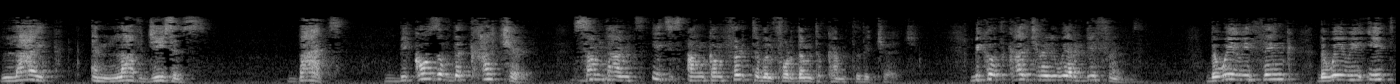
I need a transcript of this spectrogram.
like and love Jesus, but because of the culture, sometimes it's uncomfortable for them to come to the church. Because culturally we are different. The way we think, the way we eat,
